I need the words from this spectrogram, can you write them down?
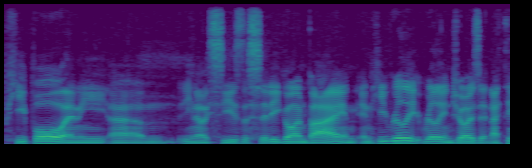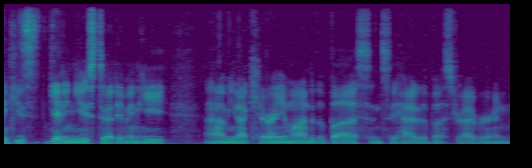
people, and he, um, you know, he sees the city going by, and, and he really, really enjoys it. And I think he's getting used to it. I mean, he, um, you know, I carry him onto the bus and say hi to the bus driver, and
